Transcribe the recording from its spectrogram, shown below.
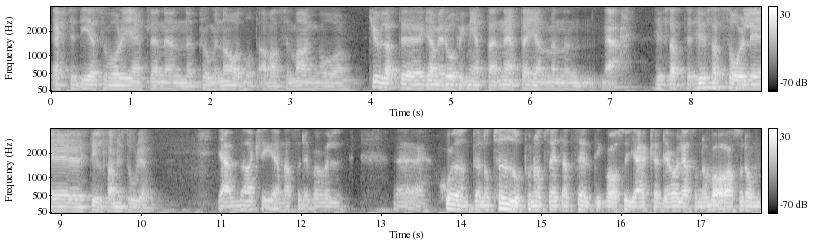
Efter det så var det egentligen en promenad mot avancemang och kul att Gamero fick näta, näta igen men nja, ja, hyfsat, hyfsat sorglig stillsam historia. Ja, verkligen. Alltså det var väl eh, skönt eller tur på något sätt att Celtic var så jäkla dåliga som de var. Alltså de,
